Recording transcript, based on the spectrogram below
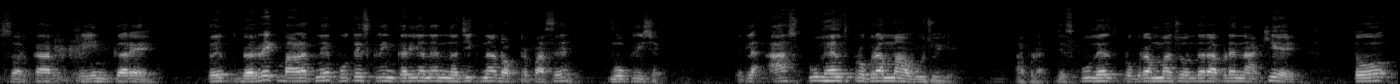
સરકાર ટ્રેન કરે, તો એ દરેક બાળકને પોતે સ્ક્રીન કરી અને નજીકના ડૉક્ટર પાસે મોકલી શકે. એટલે આ સ્કૂલ હેલ્થ પ્રોગ્રામમાં આવવું જોઈએ આપણા. જે સ્કૂલ હેલ્થ પ્રોગ્રામમાં જો અંદર આપણે નાખીએ, તો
